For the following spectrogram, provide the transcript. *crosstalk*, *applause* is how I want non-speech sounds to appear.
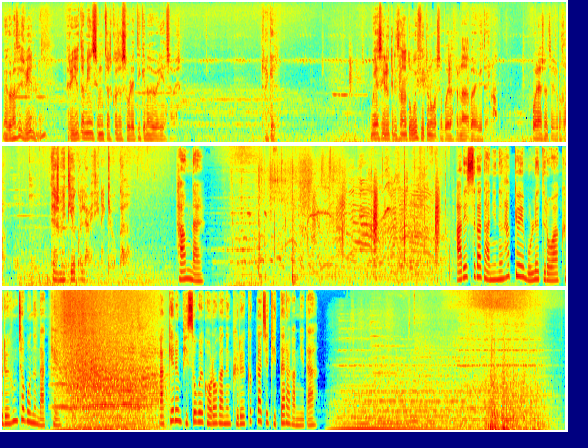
Me conoces bien, ¿no? Pero yo también sé muchas cosas sobre ti que no deberías saber. Raquel. Voy a seguir utilizando tu wifi y tú no vas a poder hacer nada para evitarlo. Buenas noches, bruja. Te has metido con la vecina equivocada. 다음 날 아레스가 다니는 학교에 몰래 들어와 그를 훔쳐보는 라켈. 라켈은 빗속을 걸어가는 그를 끝까지 뒤따라갑니다.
